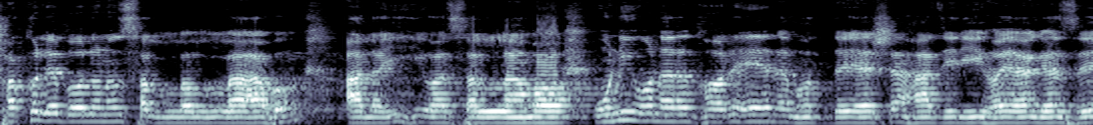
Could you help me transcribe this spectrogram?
সকলে বলুন সাল্লাল্লাহু আলাইহি ওয়াসাল্লাম, উনি ওনার ঘরের মধ্যে এসে হাজিরি হয়ে গেছে।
